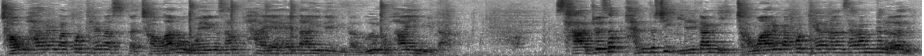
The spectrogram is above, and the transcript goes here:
정화를 갖고 태어났을까? 정화는 오행상 화에 해당이 됩니다. 음화입니다. 사주에서 반드시 일간 이 정화를 갖고 태어난 사람들은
